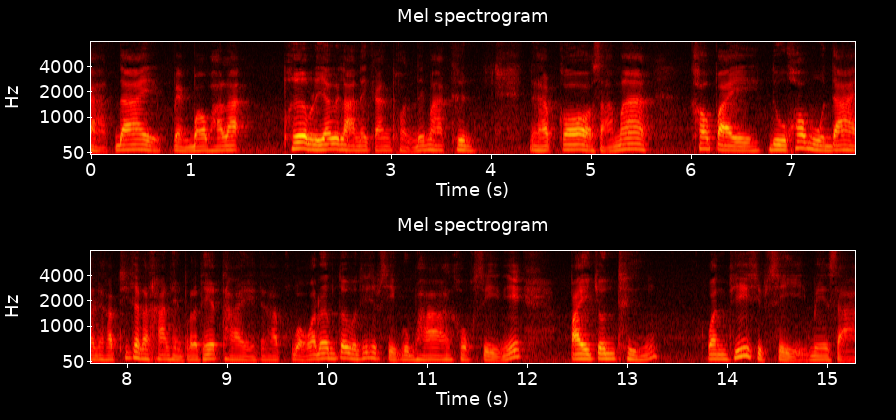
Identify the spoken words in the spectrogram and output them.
กาสได้แบ่งเบาภาระเพิ่มระยะเวลาในการผ่อนได้มากขึ้นนะครับ ก็สามารถเข้าไปดูข้อมูลได้นะครับ ที่ธนาคารแห่งประเทศไทยนะครับบอกว่าเริ่มต้นวันที่ 14 กุมภาพันธ์64 นี้ ไปจนถึงวันที่ 14 เมษาย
